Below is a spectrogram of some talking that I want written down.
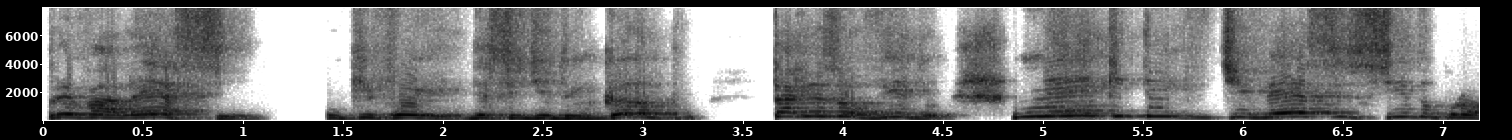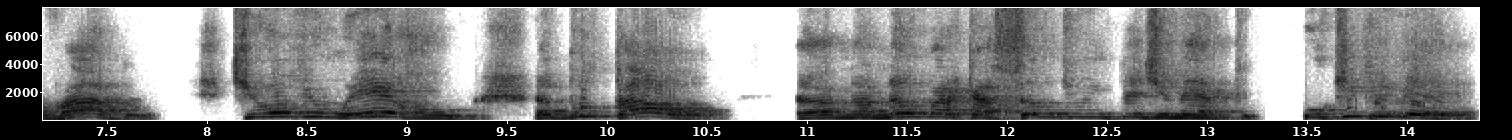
prevalece o que foi decidido em campo, está resolvido. Nem que tivesse sido provado que houve um erro eh, brutal na não marcação de um impedimento. O que, primeiro,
